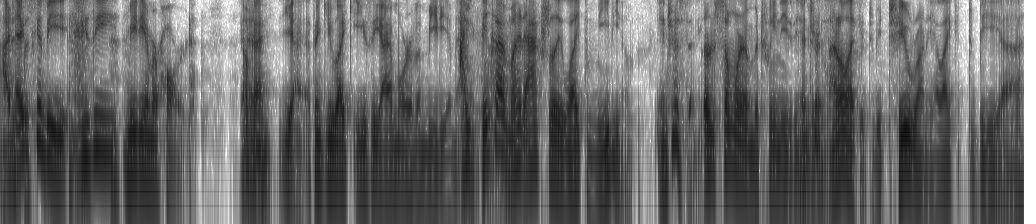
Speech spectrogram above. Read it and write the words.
I just eggs can be easy, medium, or hard. Okay. And, yeah, I think you like easy. I'm more of a medium. I think I might actually like medium. Interesting. or somewhere in between easy and medium. I don't like it to be too runny. I like it to be. Uh,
